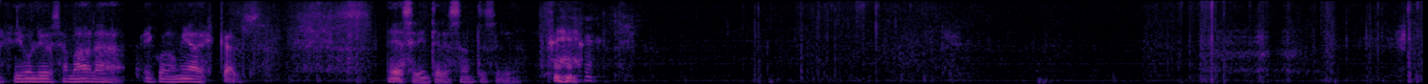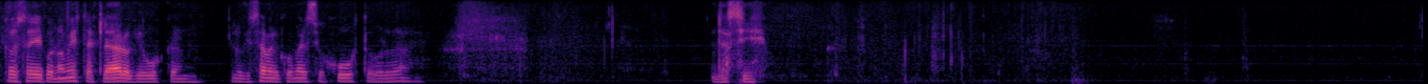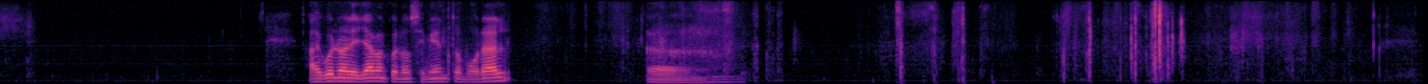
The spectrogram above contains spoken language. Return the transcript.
escribió un libro llamado La economía descalza. Debe ser interesante ese libro. Entonces hay economistas, claro, que buscan lo que se llama el comercio justo, ¿verdad? Y así. Algunos le llaman conocimiento moral. Ah,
